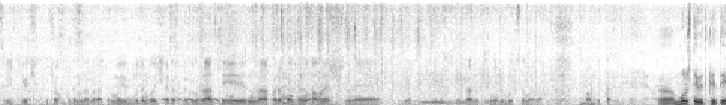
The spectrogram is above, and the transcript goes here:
скільки оч- очок будемо набирати. Ми будемо ще раз кажу грати на перемогу, але ж не як кажуть, не любу ціною. Мабуть, так. Е, Можете відкрити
